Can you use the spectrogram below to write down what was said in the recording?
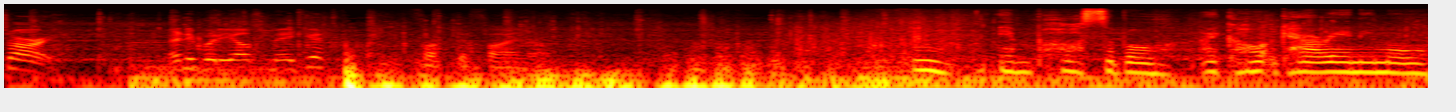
Sorry. Anybody else make it? Fuck the final. Mm, impossible. I can't carry anymore.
